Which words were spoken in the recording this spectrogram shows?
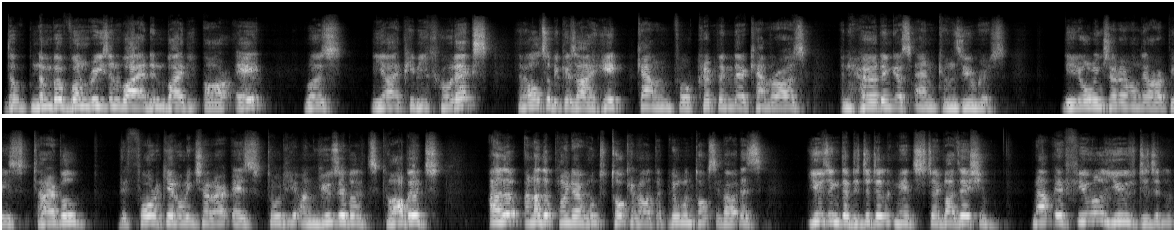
the number one reason why I didn't buy the R8 was the IPB codecs, and also because I hate Canon for crippling their cameras and hurting us and consumers. The rolling shutter on the RP is terrible. The 4K rolling shutter is totally unusable. It's garbage. Another, point I want to talk about that no one talks about is using the digital image stabilization. Now, if you will use digital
